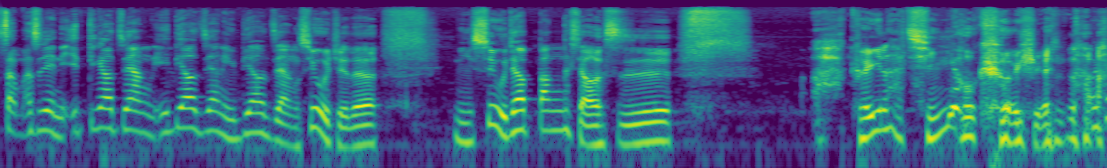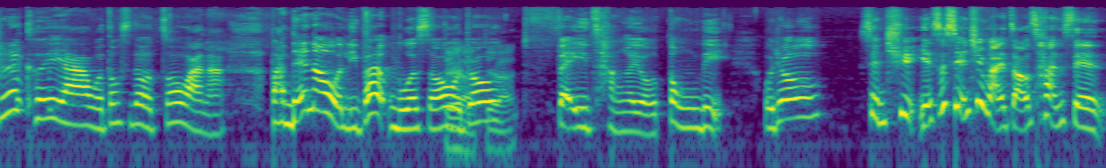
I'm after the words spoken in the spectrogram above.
上班时间你一定要这样，你一定要这样，你一定要这样。所以我觉得你睡午觉半个小时啊，可以啦，情有可原啦。我觉得可以啊，我东西都有做完啊。反正呢，我礼拜五的时候我就非常的有动力，我就先去，也是先去买早餐先，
